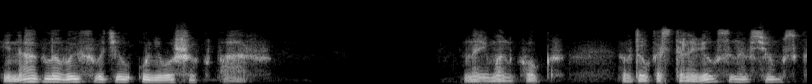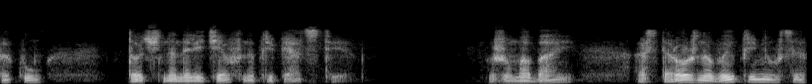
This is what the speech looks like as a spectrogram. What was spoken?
и нагло выхватил у него шокпар. Найман Кок вдруг остановился на всем скаку, точно налетев на препятствие. Жумабай осторожно выпрямился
